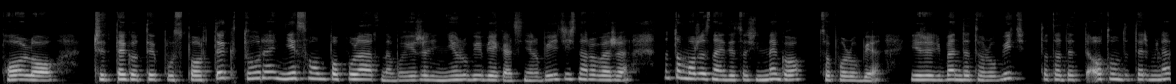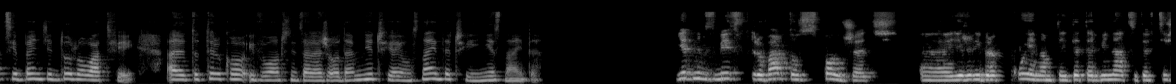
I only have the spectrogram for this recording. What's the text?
polo, czy tego typu sporty, które nie są popularne, bo jeżeli nie lubię biegać, nie lubię jeździć na rowerze, no to może znajdę coś innego, co polubię. Jeżeli będę to lubić, to ta o tą determinację będzie dużo łatwiej, ale to tylko i wyłącznie zależy ode mnie, czy ja ją znajdę, czy jej nie znajdę. Jednym z miejsc, w które warto spojrzeć, e, jeżeli brakuje nam tej determinacji, to jest coś,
